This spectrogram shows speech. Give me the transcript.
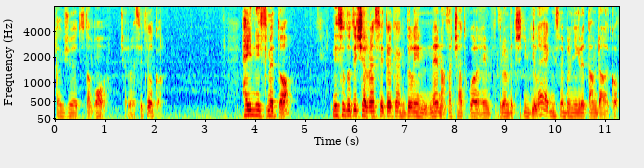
Takže co tam? O, červené světilko. Hej, nejsme to? Nejsou to ty červené světelka, jak byly ne na začátku, ale nevím, v druhém, ve třetím díle, jak my jsme byli někde tam daleko?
